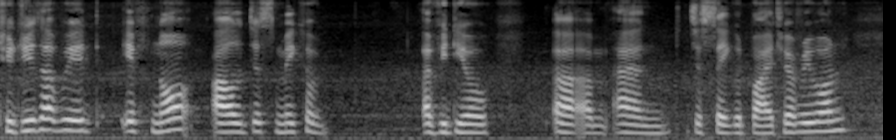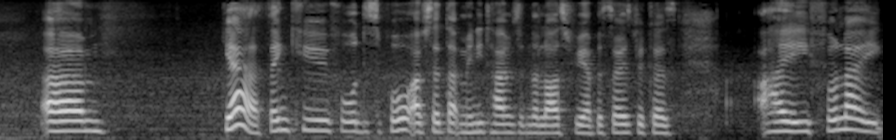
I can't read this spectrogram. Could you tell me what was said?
to do that with. If not, I'll just make a a video um, and just say goodbye to everyone. Um, yeah, thank you for the support. I've said that many times in the last few episodes because I feel like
